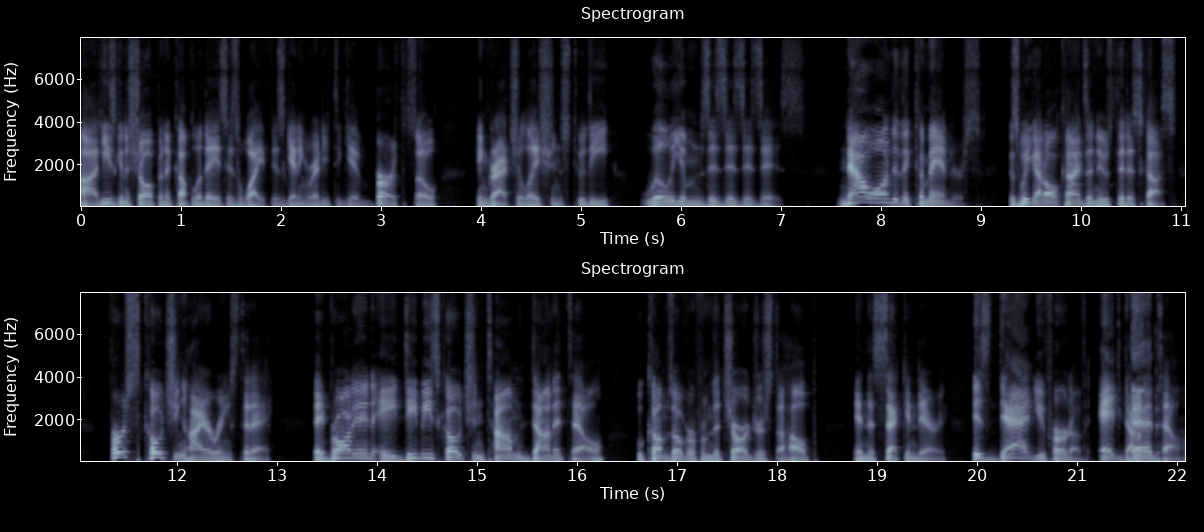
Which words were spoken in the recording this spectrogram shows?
Uh, he's going to show up in a couple of days. His wife is getting ready to give birth. So, congratulations to the Williams. Is is is is. Now on to the Commanders because we got all kinds of news to discuss. First coaching hirings today. They brought in a DB's coach and Tom Donatell who comes over from the Chargers to help in the secondary. His dad, you've heard of, Ed Donatell, Ed.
